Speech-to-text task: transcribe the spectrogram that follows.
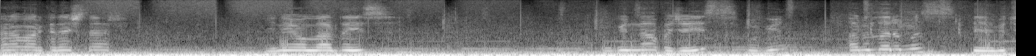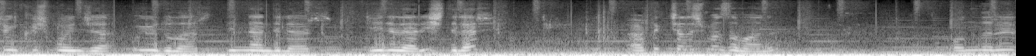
Merhaba arkadaşlar. Yine yollardayız. Bugün ne yapacağız? Bugün arılarımız e, bütün kış boyunca uyudular, dinlendiler, yediler, içtiler. Artık çalışma zamanı. Onları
